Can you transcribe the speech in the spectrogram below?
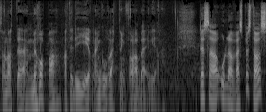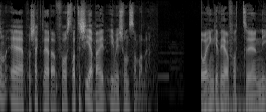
Sånn at eh, vi håper at de gir en god retning for arbeidet videre. Det sa Olav Vespestad, som er prosjektleder for strategiarbeid i Misjonssambandet. Og Inge, vi har fått uh, ny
